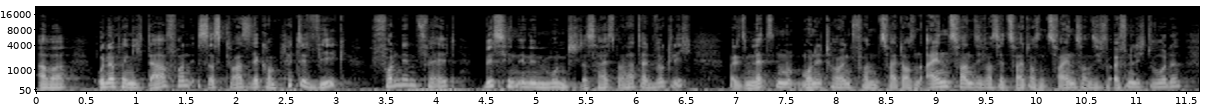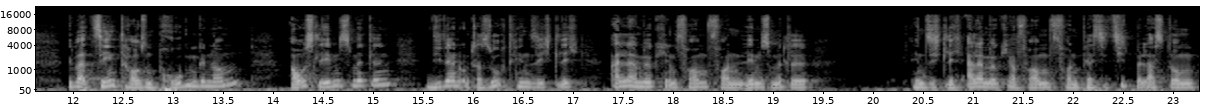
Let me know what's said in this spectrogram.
Aber unabhängig davon ist das quasi der komplette Weg von dem Feld bis hin in den Mund. Das heißt, man hat halt wirklich bei diesem letzten Monitoring von 2021, was jetzt 2022 veröffentlicht wurde, über 10.000 Proben genommen aus Lebensmitteln, die dann untersucht hinsichtlich aller möglichen Formen von Lebensmittel, hinsichtlich aller möglicher Formen von Pestizidbelastungen,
